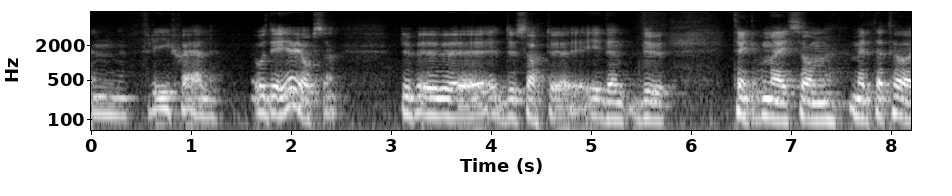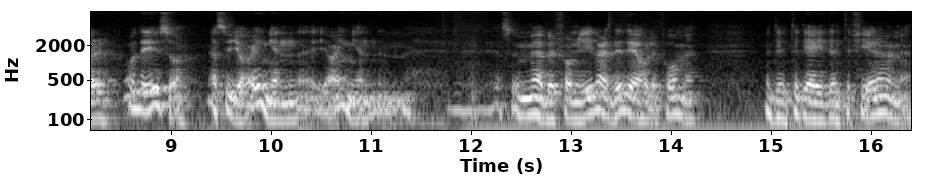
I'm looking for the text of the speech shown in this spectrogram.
en fri själ. Och det är jag ju också. Du, eh, du sa att du, i den, du tänkte på mig som meditatör och det är ju så. Alltså jag är ingen, jag är ingen alltså möbelformgivare, det är det jag håller på med. Men det är inte det jag identifierar mig med.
